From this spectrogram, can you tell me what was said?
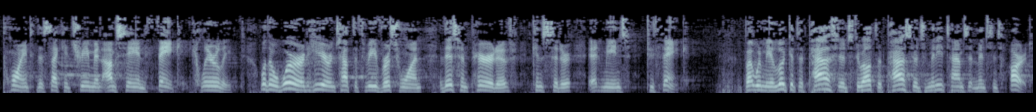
point, the second treatment, I'm saying think clearly. Well, the word here in chapter 3 verse 1, this imperative, consider, it means to think. But when we look at the passage, throughout the passage, many times it mentions heart.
